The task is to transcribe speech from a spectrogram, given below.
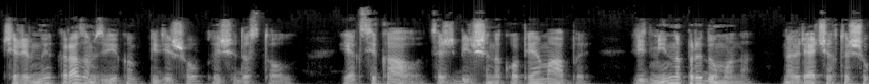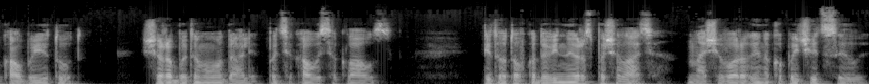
Чарівник разом з віком підійшов ближче до столу. Як цікаво, це ж більше на копія мапи. Відмінно придумана, навряд чи хтось шукав би її тут. Що робитимемо далі? поцікавився Клаус. Підготовка до війни розпочалася. Наші вороги накопичують сили.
